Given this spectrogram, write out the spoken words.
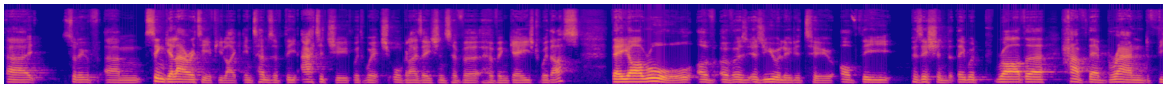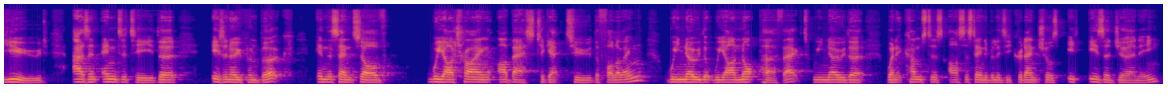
uh, sort of um, singularity if you like in terms of the attitude with which organizations have uh, have engaged with us they are all of, of as, as you alluded to, of the position that they would rather have their brand viewed as an entity that is an open book in the sense of we are trying our best to get to the following. We know that we are not perfect. We know that when it comes to our sustainability credentials, it is a journey,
